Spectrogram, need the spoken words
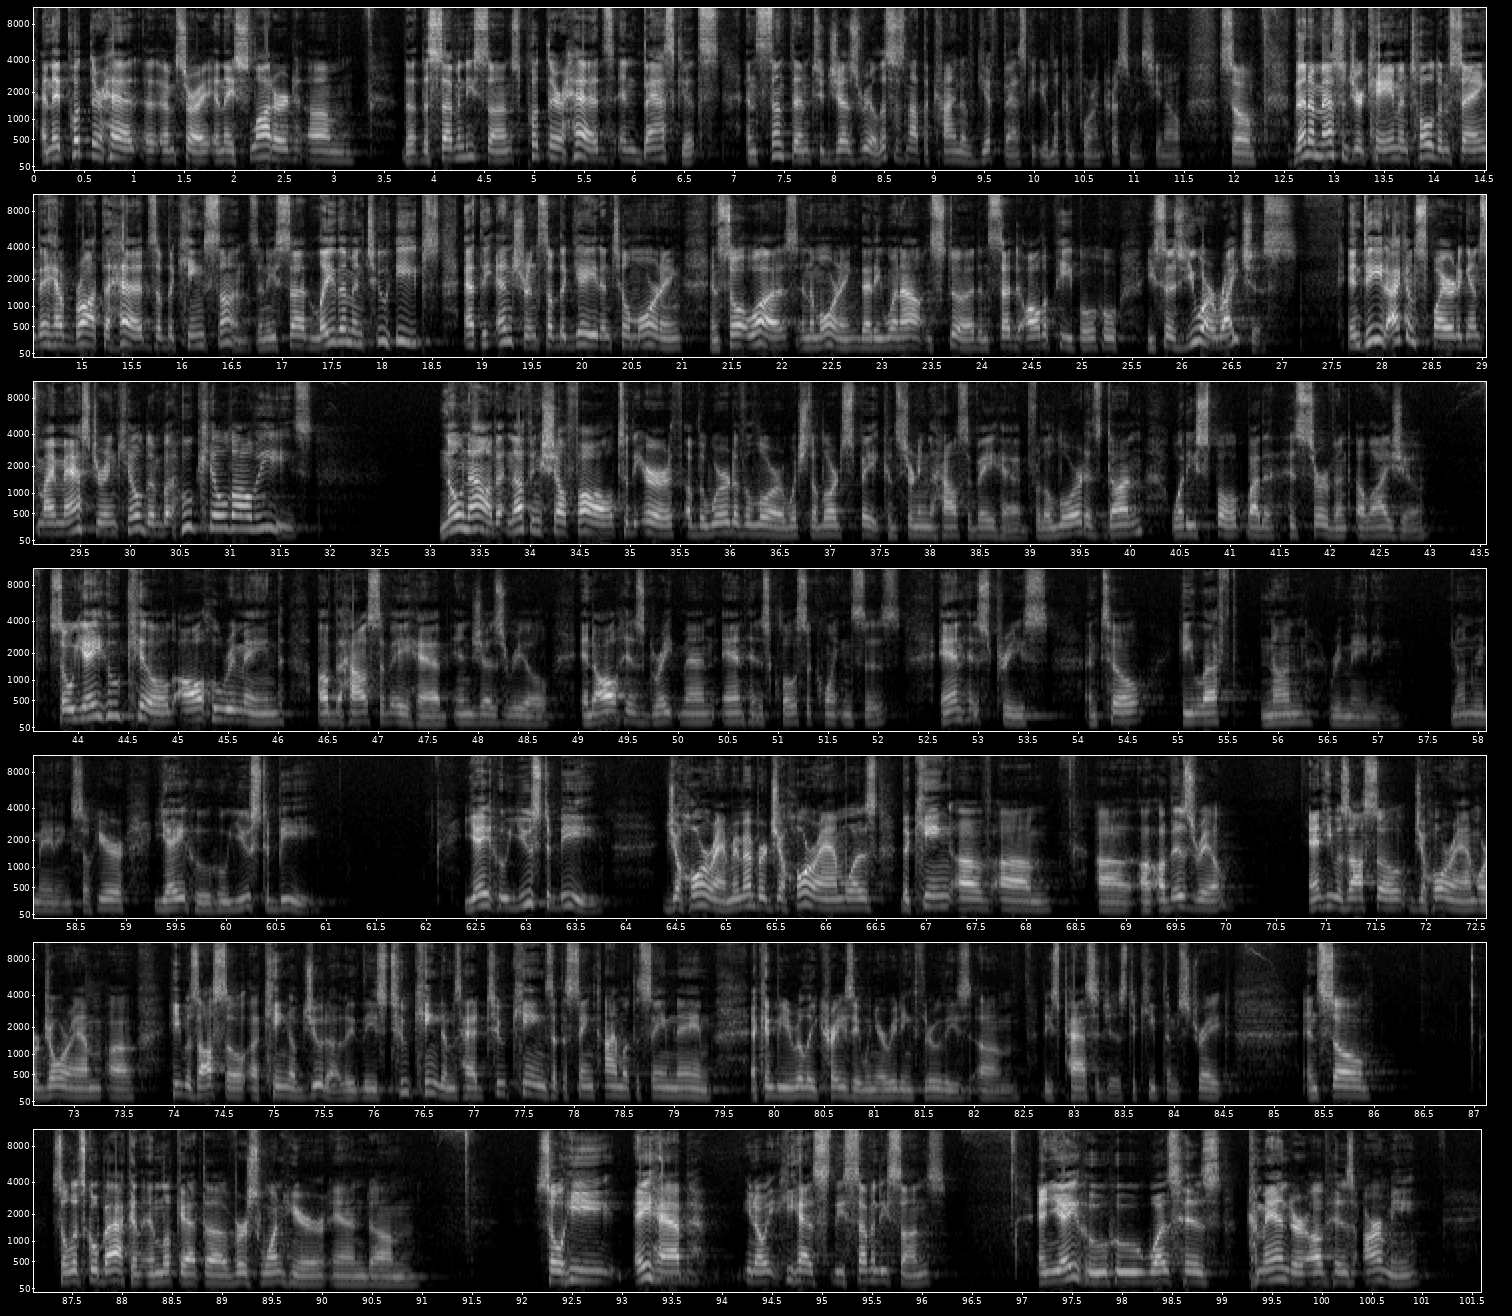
And they put their head, uh, I'm sorry, and they slaughtered um, the, the 70 sons, put their heads in baskets, and sent them to Jezreel. This is not the kind of gift basket you're looking for on Christmas, you know. So then a messenger came and told him, saying, They have brought the heads of the king's sons. And he said, Lay them in two heaps at the entrance of the gate until morning. And so it was in the morning that he went out and stood and said to all the people who, he says, You are righteous. Indeed, I conspired against my master and killed him, but who killed all these? Know now that nothing shall fall to the earth of the word of the Lord which the Lord spake concerning the house of Ahab, for the Lord has done what he spoke by the, his servant Elijah. So Jehu killed all who remained of the house of Ahab in Jezreel, and all his great men and his close acquaintances and his priests, until he left none remaining. None remaining. So here, Jehu, who used to be Jehu used to be Jehoram. Remember, Jehoram was the king of, um, uh, of Israel, and he was also Jehoram or Joram. Uh, he was also a king of Judah. These two kingdoms had two kings at the same time with the same name. It can be really crazy when you're reading through these, um, these passages to keep them straight. And so, so let's go back and, and look at uh, verse 1 here. And. Um, so he, Ahab, you know, he has these 70 sons, and Jehu, who was his commander of his army,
